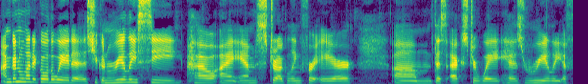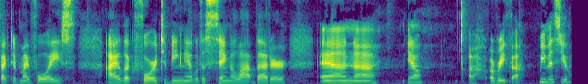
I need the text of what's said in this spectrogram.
I'm going to let it go the way it is. You can really see how I am struggling for air. Um, this extra weight has really affected my voice. I look forward to being able to sing a lot better. And, uh, you know, uh, Aretha, we miss you.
